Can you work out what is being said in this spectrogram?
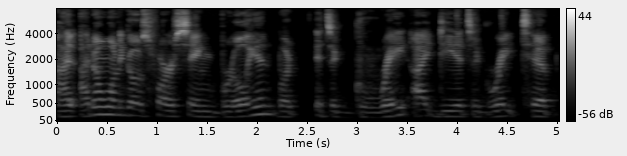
I, I don't want to go as far as saying brilliant, but it's a great idea. It's a great tip.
